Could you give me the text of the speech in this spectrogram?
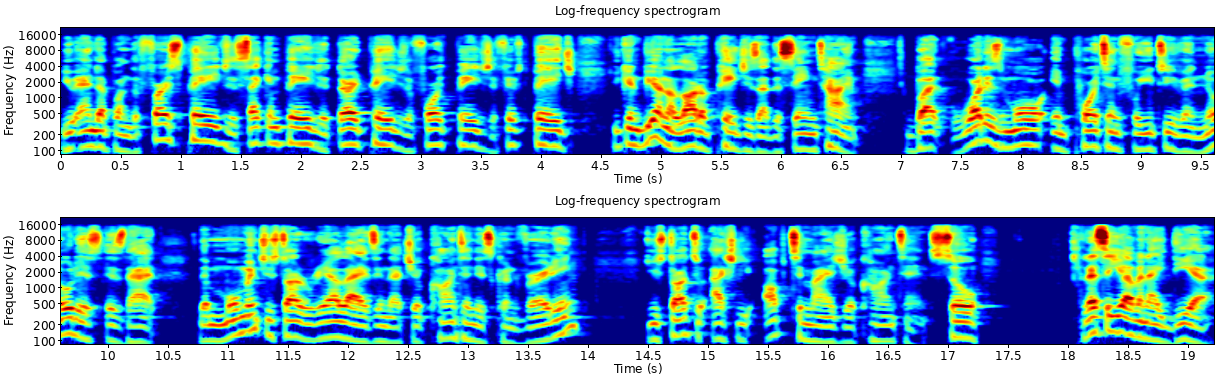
you end up on the first page, the second page, the third page, the fourth page, the fifth page. You can be on a lot of pages at the same time. But what is more important for you to even notice is that the moment you start realizing that your content is converting, you start to actually optimize your content. So let's say you have an idea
